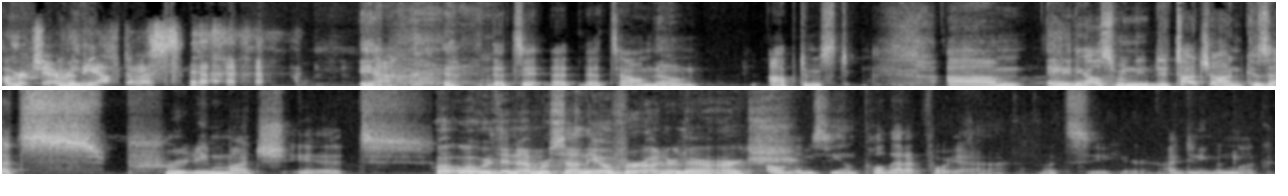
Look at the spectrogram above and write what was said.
Arch ever the optimist. Yeah, that's it. That that's how I'm known. Optimistic. Um, anything else we need to touch on? Because that's pretty much it. what what were the numbers on the over under there, Arch? Oh, let me see. I'll pull that up for you. Let's see here. I didn't even look.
